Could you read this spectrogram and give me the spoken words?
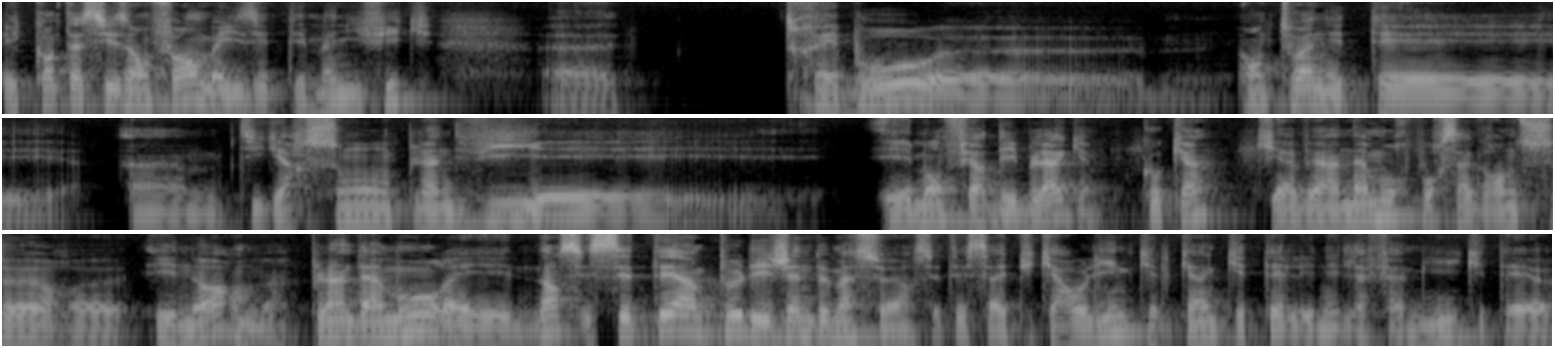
Et quant à ses enfants, bah, ils étaient magnifiques, euh, très beaux. Antoine était un petit garçon plein de vie et, aimant faire des blagues, coquin, qui avait un amour pour sa grande sœur euh, énorme, plein d'amour et non, c'était un peu les gènes de ma sœur, c'était ça. Et puis Caroline, quelqu'un qui était l'aîné de la famille, qui était euh,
